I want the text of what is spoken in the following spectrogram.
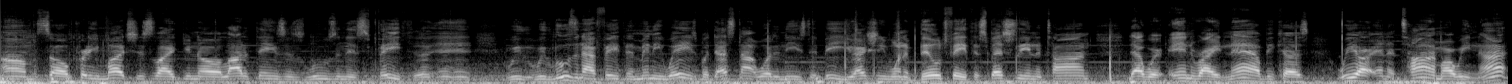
Um, so pretty much it's like, you know, a lot of things is losing its faith uh, and we, we're losing that faith in many ways, but that's not what it needs to be. You actually want to build faith, especially in the time that we're in right now, because we are in a time, are we not?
